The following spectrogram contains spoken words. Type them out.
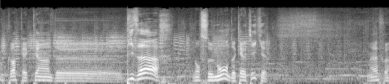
Encore quelqu'un de bizarre dans ce monde chaotique. Ouais, foi.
